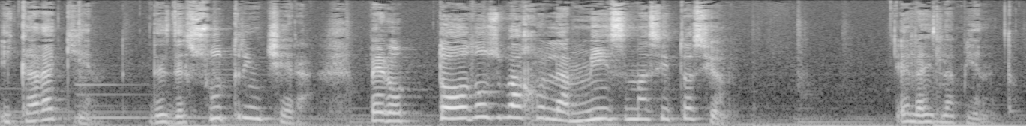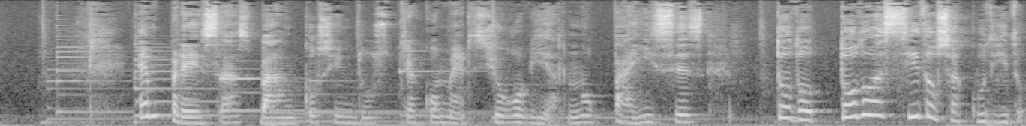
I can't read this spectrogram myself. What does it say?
y cada quien desde su trinchera, pero todos bajo la misma situación, el aislamiento. Empresas, bancos, industria, comercio, gobierno, países, todo, todo ha sido sacudido.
